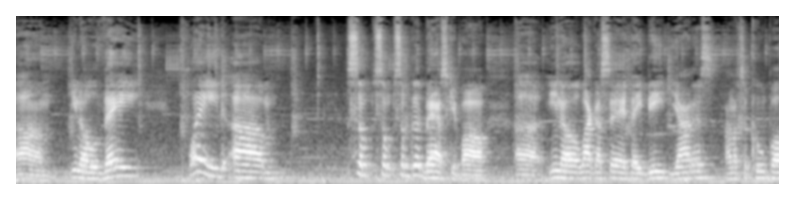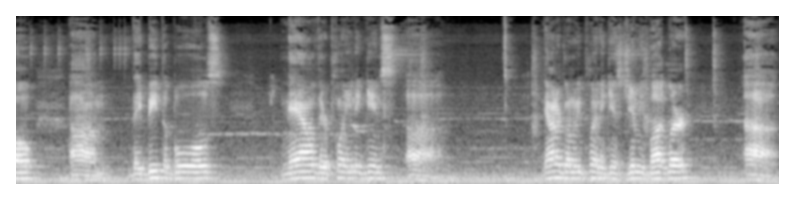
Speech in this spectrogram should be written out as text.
um, you know, they played um, some some some good basketball. Uh, you know, like I said, they beat Giannis Antetokounmpo. Um, they beat the Bulls. Now they're playing against. Uh, now they're going to be playing against Jimmy Butler, uh,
